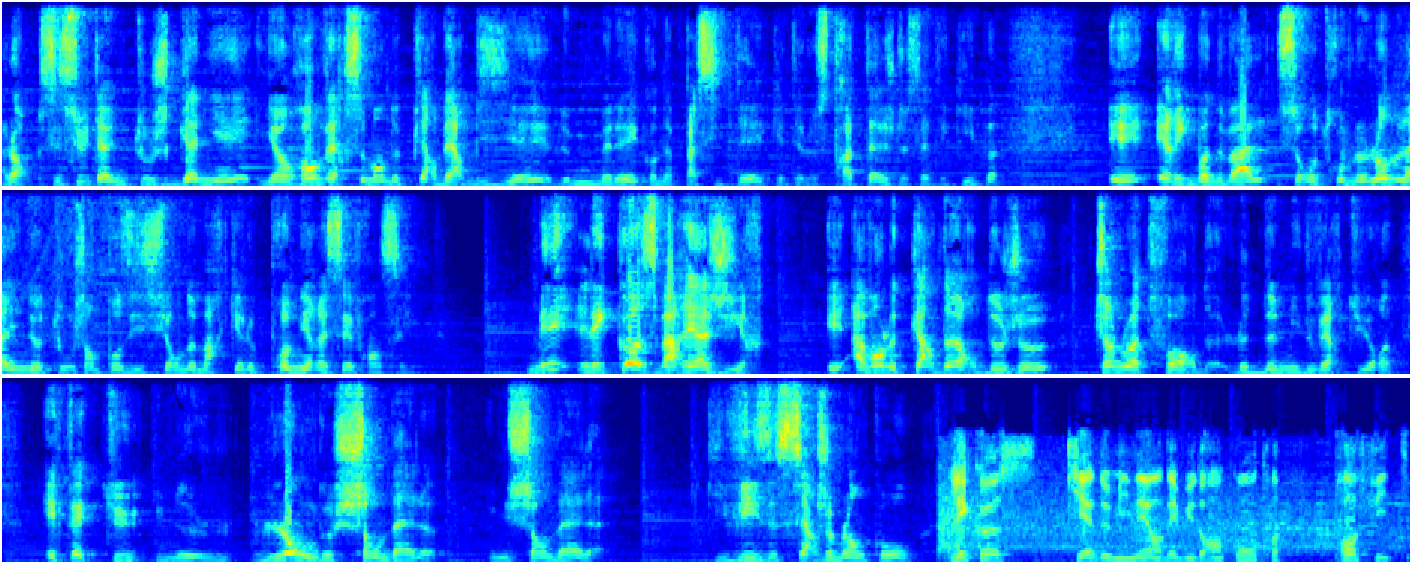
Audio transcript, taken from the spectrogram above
Alors, c'est suite à une touche gagnée, il y a un renversement de Pierre Berbizier, de mêlée qu'on n'a pas cité, qui était le stratège de cette équipe. Et Eric Bonneval se retrouve le long de la ligne de touche en position de marquer le premier essai français. Mais l'Écosse va réagir. Et avant le quart d'heure de jeu, John Watford, le demi d'ouverture, effectue une longue chandelle, une chandelle qui vise Serge Blanco. L'Écosse, qui a dominé en début de rencontre, profite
